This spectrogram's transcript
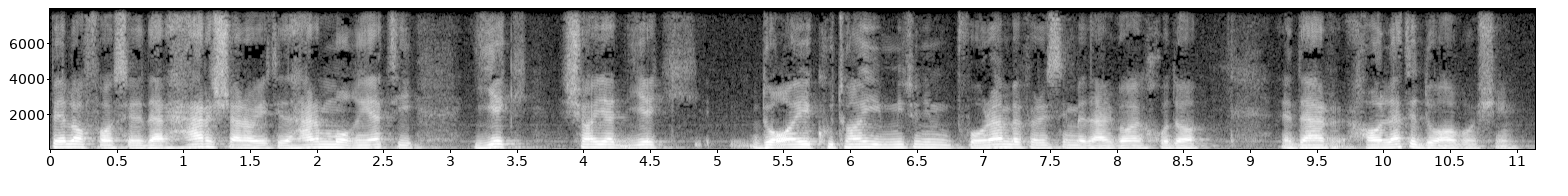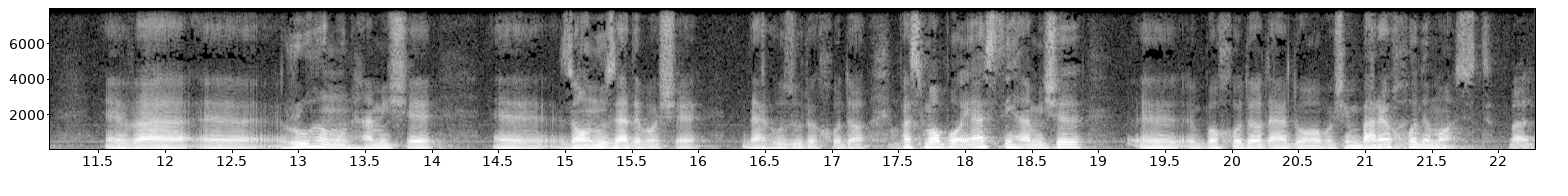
بلا فاصله در هر شرایطی در هر موقعیتی یک شاید یک دعای کوتاهی می‌تونیم فورا بفرستیم به درگاه خدا. در حالت دعا باشیم. و روحمون همیشه زانو زده باشه در حضور خدا. پس ما بایستی همیشه با خدا در دعا باشیم. برای خود ماست. بله.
